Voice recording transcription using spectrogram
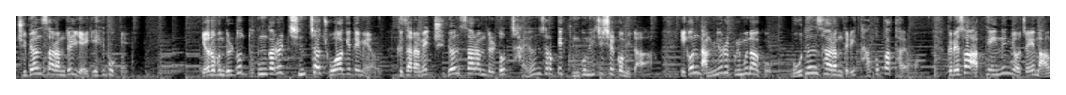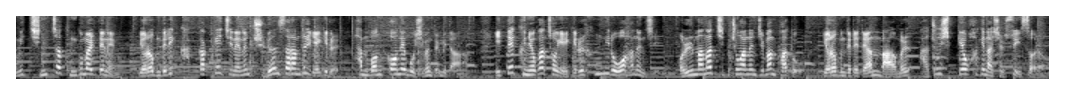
주변 사람들 얘기해보기. 여러분들도 누군가를 진짜 좋아하게 되면 그 사람의 주변 사람들도 자연스럽게 궁금해지실 겁니다. 이건 남녀를 불문하고 모든 사람들이 다 똑같아요. 그래서 앞에 있는 여자의 마음이 진짜 궁금할 때는 여러분들이 가깝게 지내는 주변 사람들 얘기를 한번 꺼내보시면 됩니다. 이때 그녀가 저 얘기를 흥미로워하는지 얼마나 집중하는지만 봐도 여러분들에 대한 마음을 아주 쉽게 확인하실 수 있어요.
